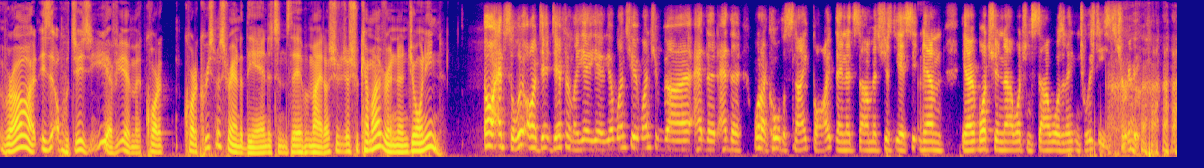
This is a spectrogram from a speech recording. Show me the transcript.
Right? Is it? Oh, geez, you have you have quite a quite a Christmas round at the Andertons there, but mate, I should I should come over and, and join in. Oh, absolutely. Oh, de- definitely. Yeah, yeah, yeah. Once you once you've uh, had the had the what I call the snake bite, then it's um it's just yeah sitting down, you know, watching uh, watching Star Wars and eating twisties. It's terrific. and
